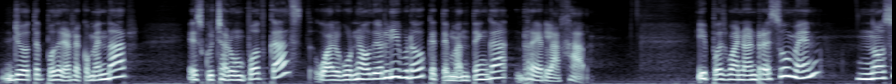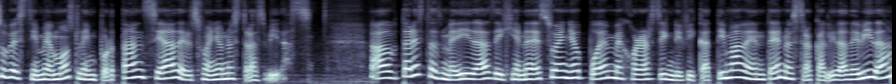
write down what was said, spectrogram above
Yo te podría recomendar escuchar un podcast o algún audiolibro que te mantenga relajado. Y pues bueno, en resumen, no subestimemos la importancia del sueño en nuestras vidas. Adoptar estas medidas de higiene de sueño pueden mejorar significativamente nuestra calidad de vida,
